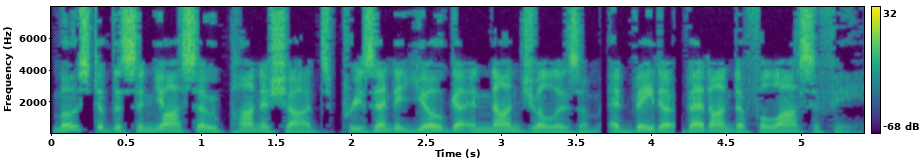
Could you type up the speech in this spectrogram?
Most of the Sannyasa Upanishads present a yoga and non-dualism Advaita Vedanta philosophy.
